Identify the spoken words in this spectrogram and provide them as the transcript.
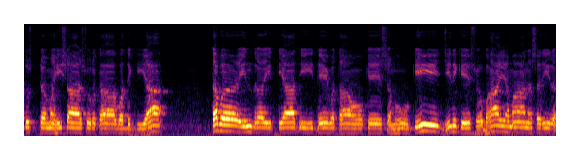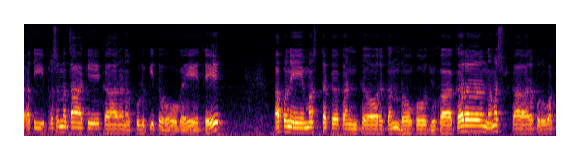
दुष्ट महिषासुर का वध किया तब इंद्र इत्यादि देवताओं के समूह की, जिनके शोभायमान शरीर अति प्रसन्नता के कारण पुलकित हो गए थे, अपने मस्तक कंठ और कंधों को झुकाकर नमस्कार पूर्वक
